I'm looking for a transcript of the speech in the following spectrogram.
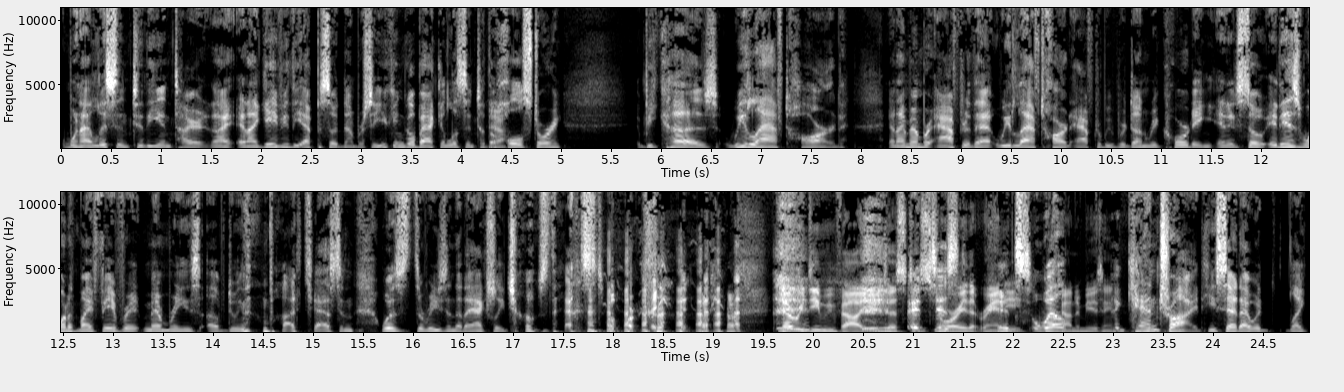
when I listened to the entire, and I and I gave you the episode number, so you can go back and listen to the Yeah. whole story because we laughed hard. And I remember after that, we laughed hard after we were done recording. And it's so, it is one of my favorite memories of doing the podcast and was the reason that I actually chose that story. No redeeming value, just a just- story that Randy it's- well, found amusing. Ken tried. He said, I would like,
